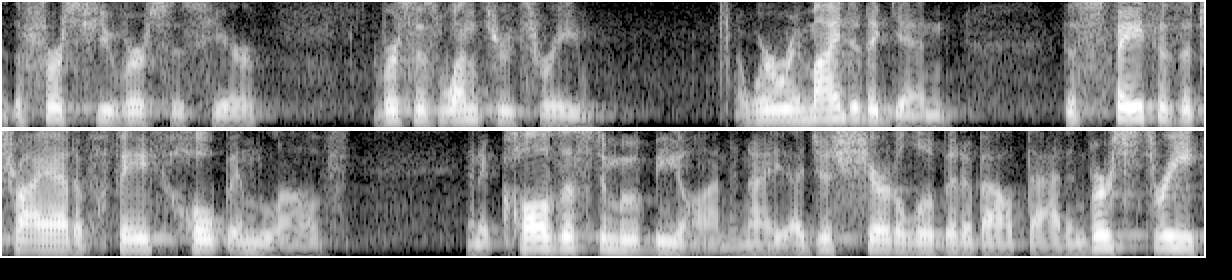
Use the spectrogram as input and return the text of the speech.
the first few verses here, verses one through three, we're reminded again this faith is a triad of faith, hope, and love, and it calls us to move beyond. And I, I just shared a little bit about that. In verse three,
